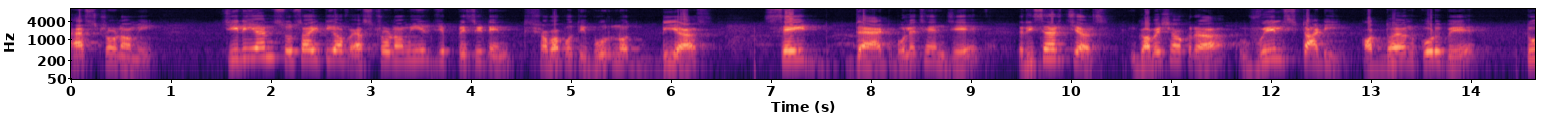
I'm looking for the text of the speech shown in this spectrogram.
astronomy Chilean society of অ্যাস্ট্রোনমির যে প্রেসিডেন্ট সভাপতি বুর্নো ডিয়াস সেই দ্যাট বলেছেন যে রিসার্চার্স গবেষকরা উইল স্টাডি অধ্যয়ন করবে টু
